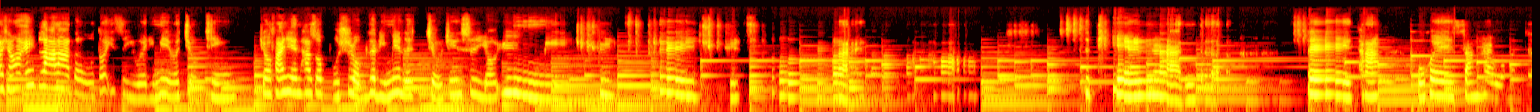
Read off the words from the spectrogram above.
我想说，哎，辣辣的，我都一直以为里面有酒精，就发现他说不是，我们这里面的酒精是由玉米去萃取出来的，是天然的，所以它不会伤害我们的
